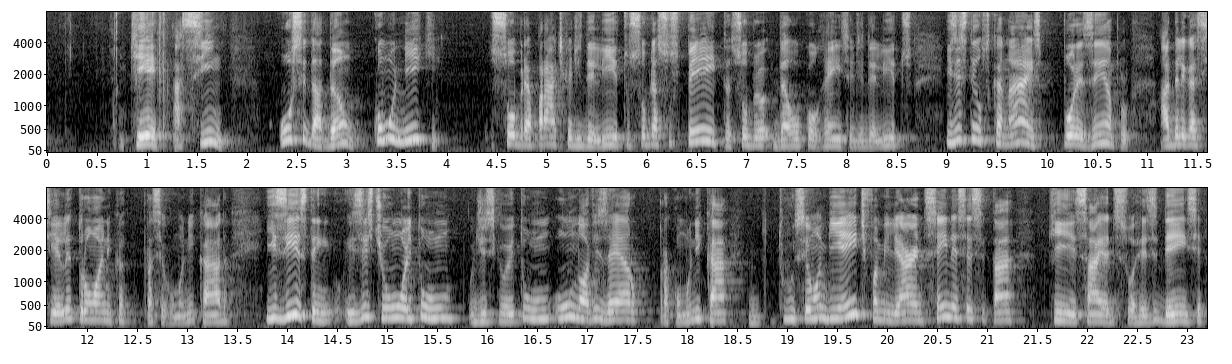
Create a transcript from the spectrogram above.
que, assim, o cidadão comunique sobre a prática de delitos, sobre a suspeita sobre da ocorrência de delitos. Existem os canais, por exemplo, a delegacia eletrônica para ser comunicada. Existem, existe o 181, o Disque 181, 190 para comunicar do seu ambiente familiar sem necessitar que saia de sua residência.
